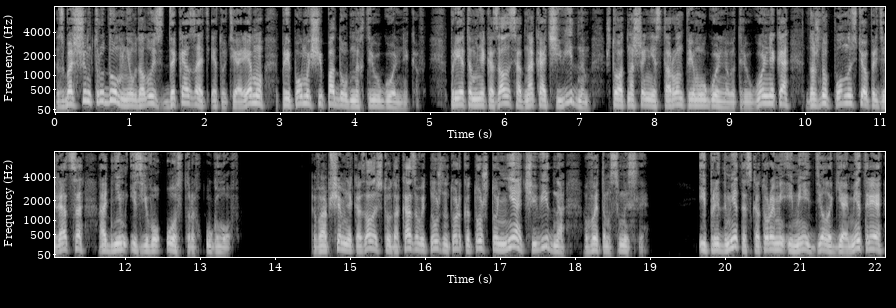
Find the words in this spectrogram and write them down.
С большим трудом мне удалось доказать эту теорему при помощи подобных треугольников. При этом мне казалось, однако, очевидным, что отношение сторон прямоугольного треугольника должно полностью определяться одним из его острых углов. Вообще мне казалось, что доказывать нужно только то, что не очевидно в этом смысле. И предметы, с которыми имеет дело геометрия,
